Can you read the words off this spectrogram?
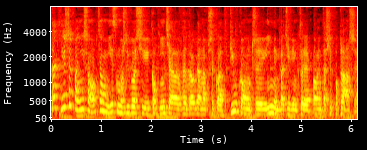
Tak, jeszcze fajniejszą opcją jest możliwość kopnięcia we wroga na przykład piłką czy innym badziewiem, które pamięta się po planszy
